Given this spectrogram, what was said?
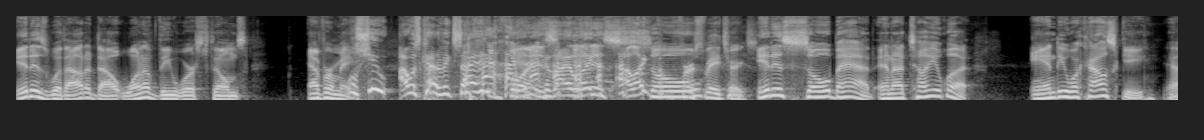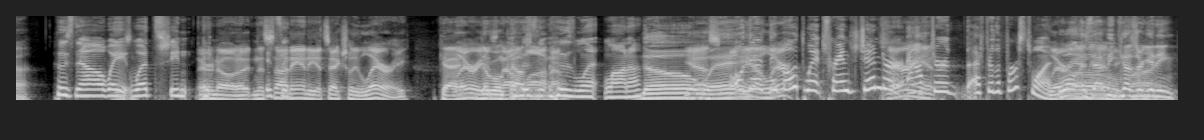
it is without a doubt one of the worst films ever made. Well, shoot, I was kind of excited for it It because I like is I like so- the first Matrix. It is so bad, and I tell you what, Andy Wachowski. Yeah. who's now? Wait, what's she? Or no, it's, It's not a- Andy. It's actually Larry. Okay, Larry is now Who's, Lana. who's La- Lana? No Yes. way. Oh, Oh, yeah, they, they Larry- both went transgender Larry and- after after the first one. Larry- Well, is that Oh, because they're my. getting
